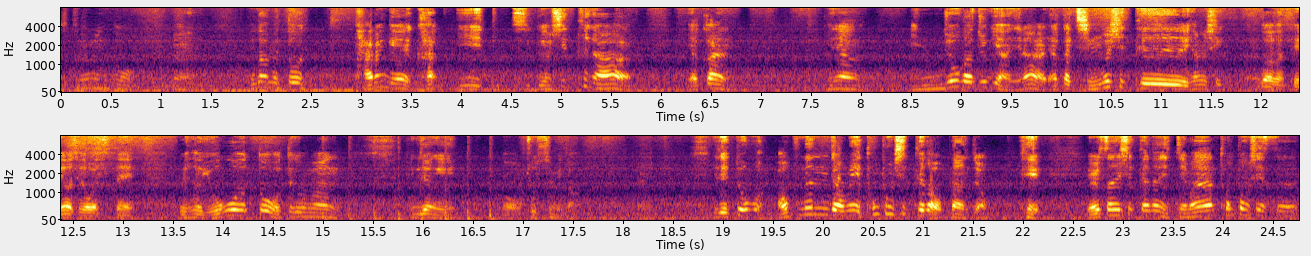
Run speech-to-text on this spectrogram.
스트리밍도, 네. 그 다음에 또 다른 게, 가, 이 지금 시트가 약간 그냥 인조 가죽이 아니라 약간 직무 시트 형식인 것 같아요. 제가 봤을 때. 그래서 요것도 어떻게 보면 굉장히 어, 좋습니다. 네. 이제 또 없는 점이 통풍 시트가 없다는 점. 네. 열선 시트는 있지만 통풍 시트는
